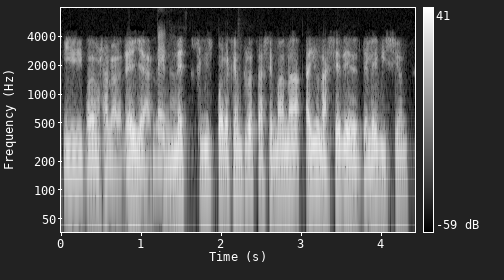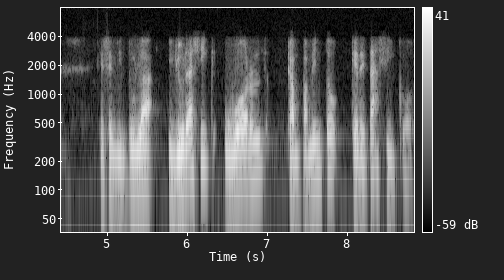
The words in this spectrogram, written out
y podemos hablar de ella. En Netflix, por ejemplo, esta semana hay una serie de televisión que se titula Jurassic World Campamento Cretácico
